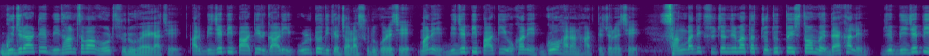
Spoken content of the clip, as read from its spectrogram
গুজরাটে বিধানসভা ভোট শুরু হয়ে গেছে আর বিজেপি পার্টির গাড়ি উল্টো দিকে চলা শুরু করেছে। মানে বিজেপি পার্টি ওখানে গো হারান হারতে চলেছে। সাংবাদিক সুচন্দ্রিমা তার চতুর্থ স্তম্ভে দেখালেন যে বিজেপি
